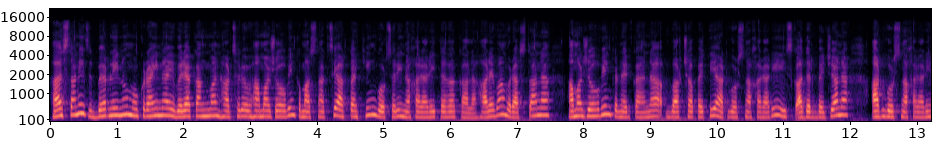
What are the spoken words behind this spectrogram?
Հայաստանից Բեռլինում Ուկրաինայի վերականգնման հարցերով համաժողովին կմասնակցի արտաքին գործերի նախարարի տեղակալը։ Հարևան Վրաստանը Համաժողովին կներկայանա վարչապետի արտգործնախարարի, իսկ Ադրբեջանը արտգործնախարարի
